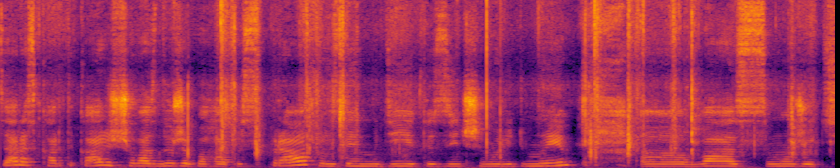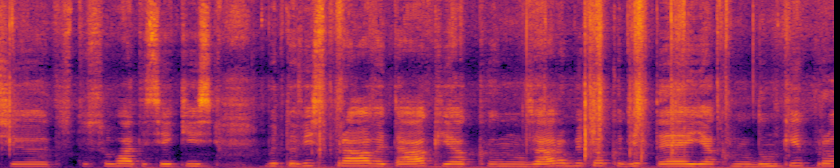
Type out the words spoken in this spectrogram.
зараз карти кажуть, що у вас дуже багато справ, ви взаємодієте з іншими людьми, вас можуть е, стосуватися якісь битові справи, так, як заробіток дітей, як думки про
